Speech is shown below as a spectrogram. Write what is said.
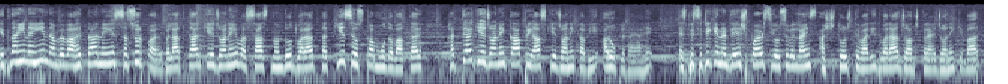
इतना ही नहीं, नवविवाहिता ने ससुर पर बलात्कार किए जाने व सास नंदो द्वारा तकिए से उसका मुँह दबाकर हत्या किए जाने का प्रयास किए जाने का भी आरोप लगाया है। एसपी सिटी के निर्देश पर CO Civil Lines Ashutosh Tiwari द्वारा जाँच कराए जाने के बाद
